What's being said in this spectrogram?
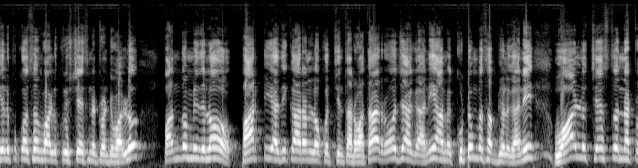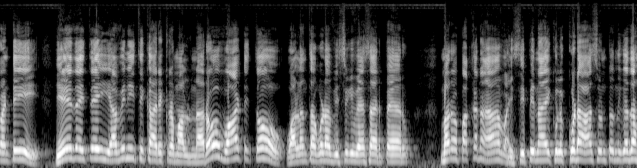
గెలుపు కోసం వాళ్ళు కృషి చేసినటువంటి వాళ్ళు పంతొమ్మిదిలో పార్టీ అధికారంలోకి వచ్చిన తర్వాత రోజా కానీ ఆమె కుటుంబ సభ్యులు కానీ వాళ్ళు చేస్తున్నటువంటి ఏదైతే ఈ అవినీతి కార్యక్రమాలు ఉన్నారో వాటితో వాళ్ళంతా కూడా విసిగి వేసారిపోయారు. మరో పక్కన వైసీపీ నాయకులకు కూడా ఆశ ఉంటుంది కదా.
